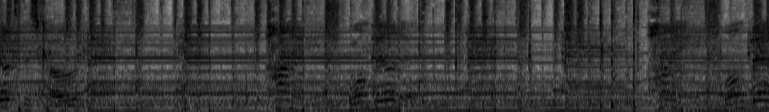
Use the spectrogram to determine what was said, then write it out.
builds this code. Honey won't build it. Honey won't build it.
